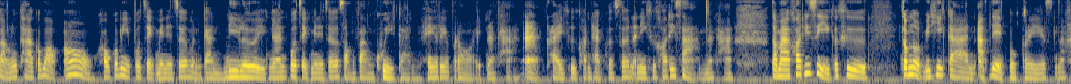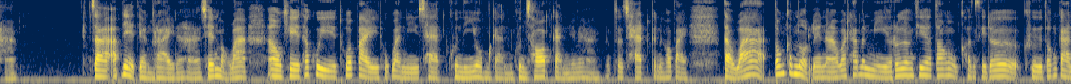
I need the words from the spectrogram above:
ฝั่งลูกค้าก็บอกอ้าวเขาก็มี project manager เหมือนกันดีเลย งั้น project manager สองฝั่งคุยกันให้เรียบร้อยนะคะอะใครคือ contact person อันนี้คือข้อที่ 3 นะคะ ต่อมาข้อทีสี่4 ก็คือกำหนดวิธีการอัปเดตโปรเกรสนะคะ จะอัปเดตอย่างไรนะคะ เช่นบอกว่าเอาโอเค ถ้าคุยทั่วไปทุกวันนี้แชทคุณนิยมกัน คุณชอบกันใช่ไหมคะ จะแชทกันเข้าไป แต่ว่าต้องกำหนดเลยนะว่าถ้ามันมีเรื่องที่จะต้อง consider คือต้องการ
